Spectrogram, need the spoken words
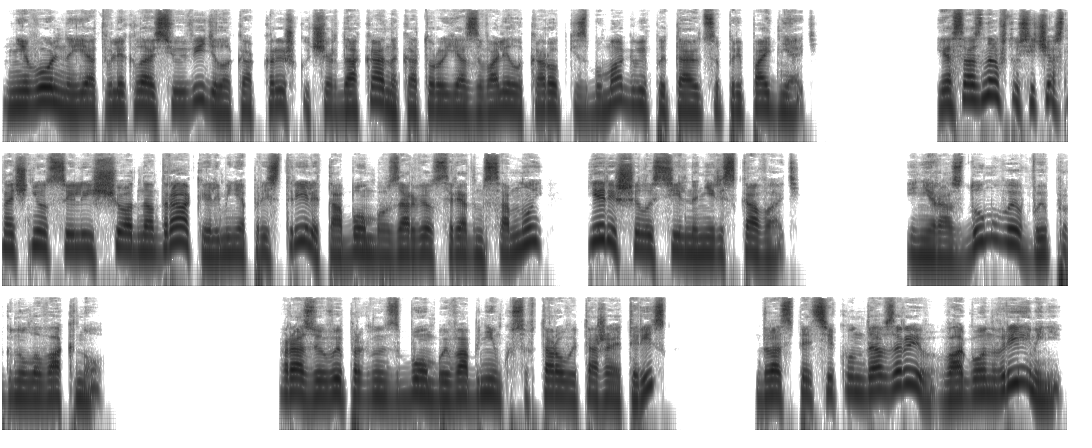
Невольно я отвлеклась и увидела, как крышку чердака, на которую я завалила коробки с бумагами, пытаются приподнять. И осознав, что сейчас начнется или еще одна драка, или меня пристрелят, а бомба взорвется рядом со мной, я решила сильно не рисковать. И, не раздумывая, выпрыгнула в окно. Разве выпрыгнуть с бомбой в обнимку со второго этажа — это риск? 25 секунд до взрыва, вагон времени.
